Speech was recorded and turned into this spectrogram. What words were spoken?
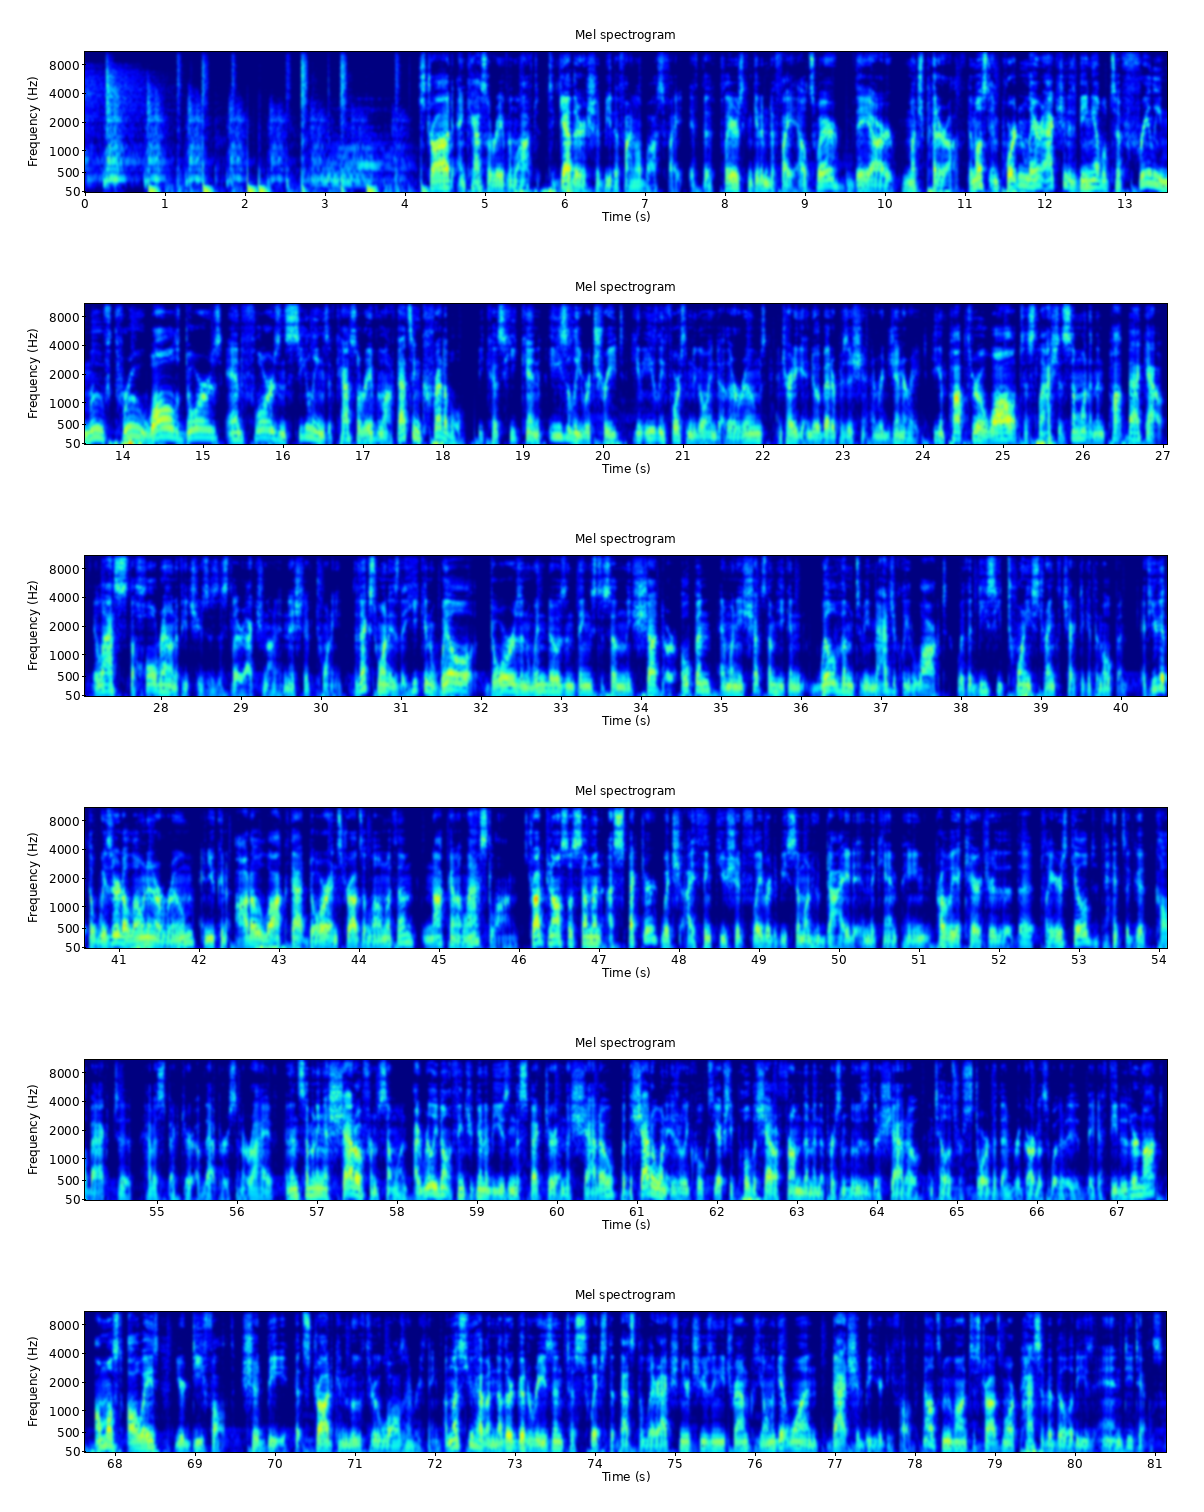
Strahd and Castle Ravenloft together should be the final boss fight. If the players can get him to fight elsewhere, they are much better off. The most important lair action is being able to freely move through walls, doors, and floors and ceilings of Castle Ravenloft. That's incredible because he can easily retreat, he can easily force them to go into other rooms and try to get into a better position and regenerate. He can pop through a wall to slash at someone and then pop back out. It lasts the whole round if he chooses this lair action on initiative 20. The next one is that he can will doors and windows and things to suddenly shut or open, and when he shuts them, he can will them to be magically locked with a DC 20 strength check to get them open. If you get the wizard alone in a room and you can auto lock that door and Strahd's alone with him, not gonna last long. Strahd can also summon a specter, which I think you should flavor to be someone who died in the campaign, probably a character that the players killed. It's a good callback to have a specter of that person arrive. And then summoning a shadow from someone. I really don't think you're going to be using the specter and the shadow, but the shadow one is really cool because you actually pull the shadow from them and the person loses their shadow until it's restored to them, regardless of whether they, they defeat it or not. Almost always, your default should be that Strahd can move through walls and everything. Unless you have another good reason to switch that that's the lair action you're choosing each round because you only get one, that should be your default. Now let's move on to Strahd's more passive abilities and details.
